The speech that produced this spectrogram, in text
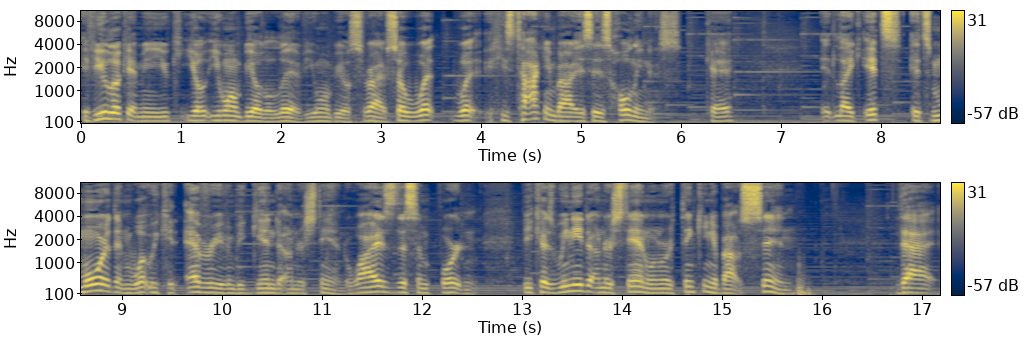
if you look at me, you you'll you won't be able to live. You won't be able to survive." So what what he's talking about is his holiness. Okay. It, like it's it's more than what we could ever even begin to understand. Why is this important? because we need to understand when we're thinking about sin that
